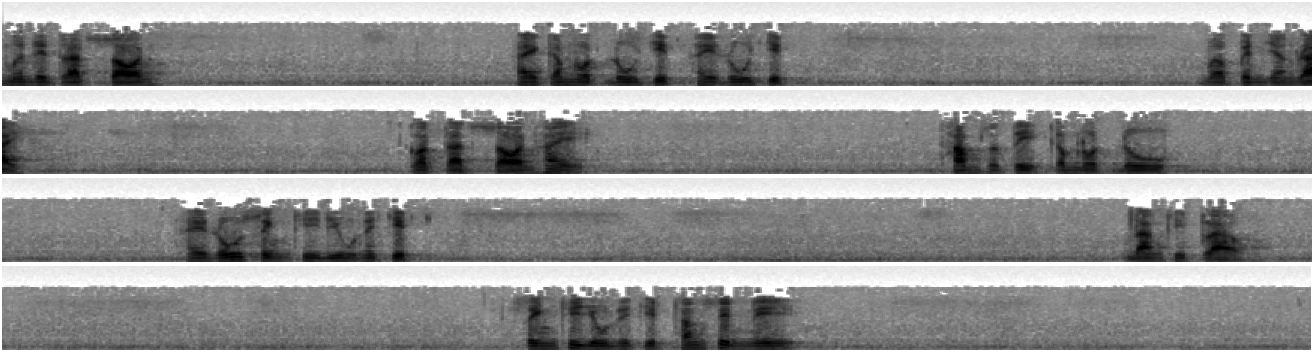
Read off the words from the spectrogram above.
เมื่อได้ตรัสสอน ให้กำหนดดูจิตให้รู้จิต ว่าเป็นอย่างไร ก็ตรัสสอนให้ำสติกำหนดดู ให้รู้สิ่งที่อยู่ในจิต ดังที่กล่าว สิ่งที่อยู่ในจิตทั้งสิ้นนี้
